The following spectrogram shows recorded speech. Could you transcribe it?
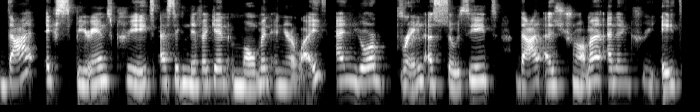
that experience creates a significant moment in your life and your brain associates that as trauma and then create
